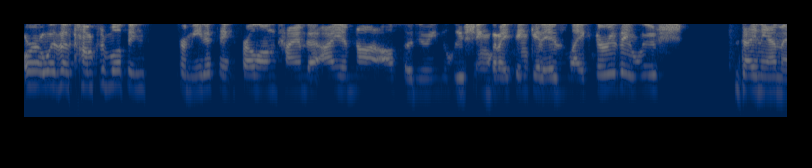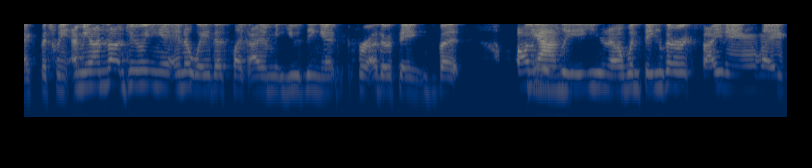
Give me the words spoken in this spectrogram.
or it was a comfortable thing for me to think for a long time that I am not also doing the looshing, but I think it is like there is a loosh dynamic between I mean I'm not doing it in a way that's like I'm using it for other things, but obviously, yeah. you know, when things are exciting, like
